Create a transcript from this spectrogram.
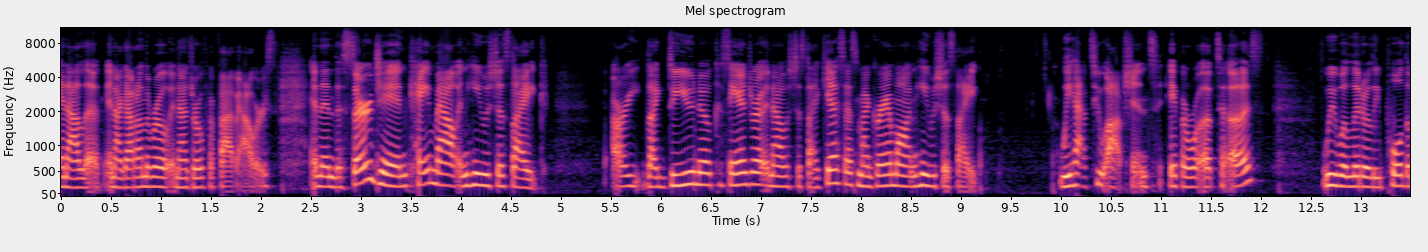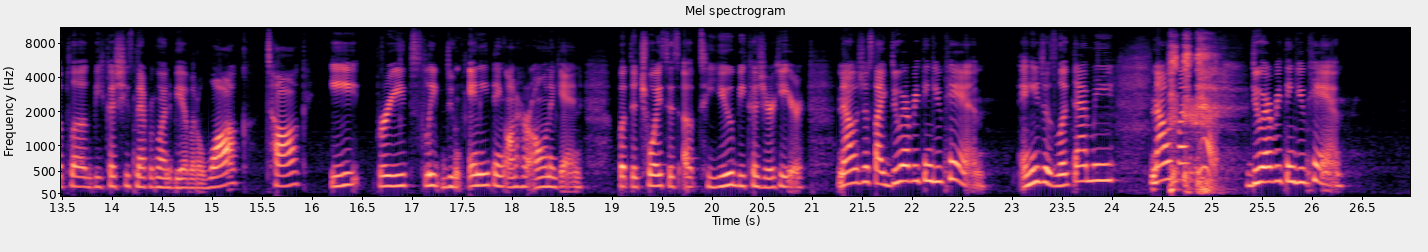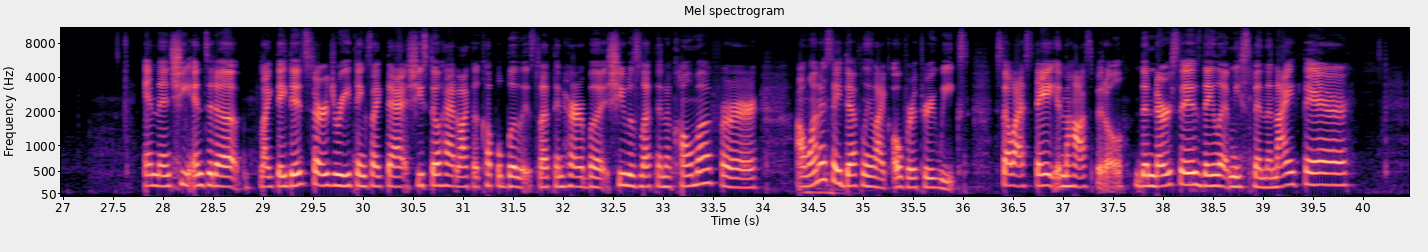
and I left and I got on the road and I drove for five hours. And then the surgeon came out and he was just like, Are you like, do you know Cassandra? And I was just like, Yes, that's my grandma. And he was just like, We have two options. If it were up to us, we would literally pull the plug because she's never going to be able to walk, talk, eat, breathe, sleep, do anything on her own again. But the choice is up to you because you're here. And I was just like, Do everything you can. And he just looked at me and I was like, Yeah, do everything you can. And then she ended up like they did surgery, things like that. She still had like a couple bullets left in her, but she was left in a coma for I want to say definitely like over 3 weeks. So I stayed in the hospital. The nurses, they let me spend the night there.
